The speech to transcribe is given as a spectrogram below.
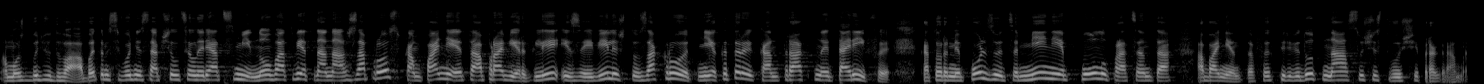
а может быть в два. Об этом сегодня сообщил целый ряд СМИ. Но в ответ на наш запрос в компании это опровергли и заявили, что закроют некоторые контрактные тарифы, которыми пользуются менее полупроцента абонентов. Их переведут на существующие программы.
